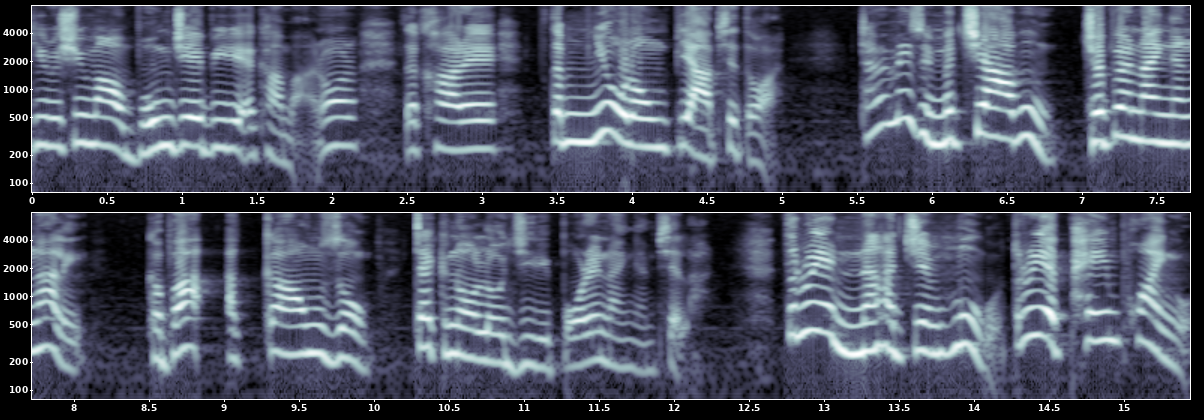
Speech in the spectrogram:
ဟီရိုရှီမာကိုဘုံကျဲပြီးတဲ့အခါမှာနော်သခါတဲ့ တမြို့လုံးပြဖြစ်သွားဒါပေမဲ့ဆိုမကြဘူးဂျပန်နိုင်ငံကလေကမ္ဘာအကောင်းဆုံး technology တွေပေါ်တဲ့နိုင်ငံဖြစ်လာ သူတို့ရဲ့နာကျင်မှုကိုသူတို့ရဲ့ pain point ကို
